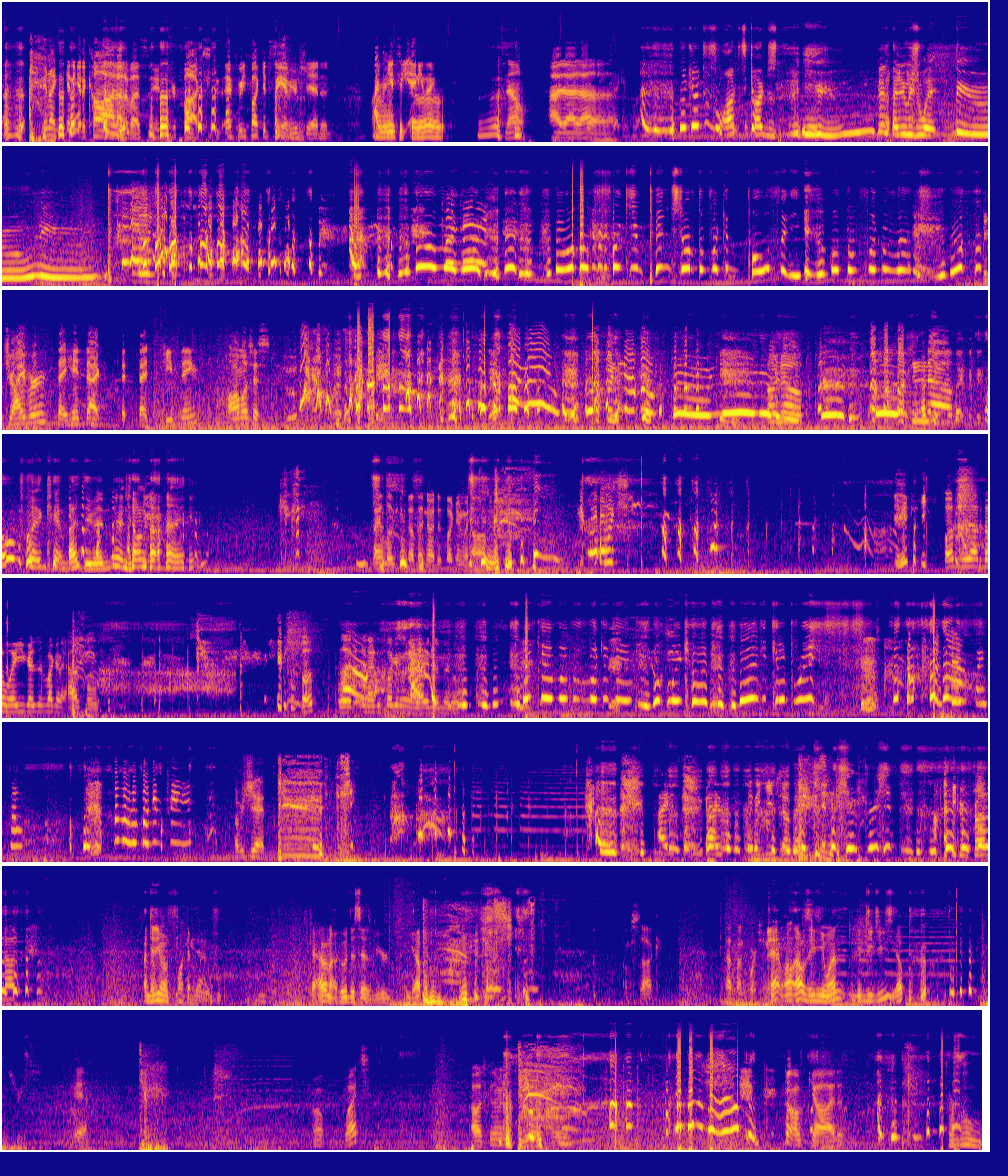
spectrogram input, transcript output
You're not gonna get a call out, out of us, dude. You're fucked. if we fucking see him, you're shit. And I, mean, you can't see anything. out. No. Uh, Seconds left. Look, I just watched the car just. and it was wet. oh my god! Oh, fuck, you pinched off the fucking pole thingy! What the fuck was that? the driver that hit that that, that jeep thing almost just. oh no! Oh no! Oh No Oh my god, bye Steven. Don't die. I looked up that note just fucking went off. oh shit! you both moved out of the way, you guys are fucking assholes. you both split and I just fucking went right in the middle. I can't play this fucking game. Oh my god. I can't breathe. myself. I'm on a fucking pee. Oh shit. I just you guys hitting each other. I can't breathe. I run out. I didn't even fucking move. Okay, I don't know who this is, but you're. Yep. I'm stuck. That's unfortunate. Okay, well, that was an easy one. Good GG's, yep. Yeah. oh, what? Oh, it's because I'm in the sea. oh god. Bro.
